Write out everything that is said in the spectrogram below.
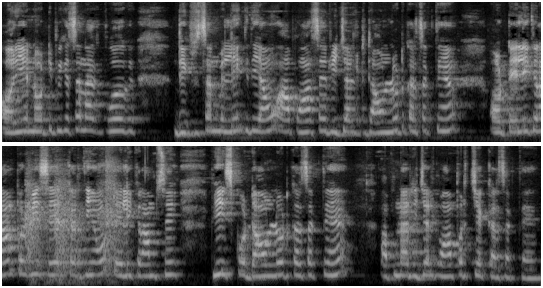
और ये नोटिफिकेशन आपको डिस्क्रिप्शन में लिंक दिया हूँ। आप वहाँ से रिज़ल्ट डाउनलोड कर सकते हैं। और टेलीग्राम पर भी शेयर कर दिया हूँ। टेलीग्राम से भी इसको डाउनलोड कर सकते हैं। अपना रिज़ल्ट वहाँ पर चेक कर सकते हैं।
